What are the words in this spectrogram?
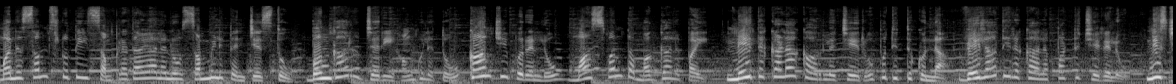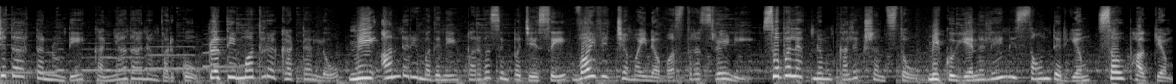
మన సంస్కృతి సంప్రదాయాలను సమ్మిళితం చేస్తూ బంగారు జరి హంగులతో కాంచీపురంలో మా స్వంత మగ్గాలపై నేత కళాకారులచే రూపుదిద్దుకున్న వేలాది రకాల పట్టు చీరలు నిశ్చితార్థం నుండి కన్యాదానం వరకు ప్రతి మధుర ఘట్టంలో మీ అందరి మదిని పరవశింపజేసే వైవిధ్యమైన వస్త్ర శ్రేణి శుభలగ్నం కలెక్షన్స్తో మీకు ఎనలేని సౌందర్యం సౌభాగ్యం.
